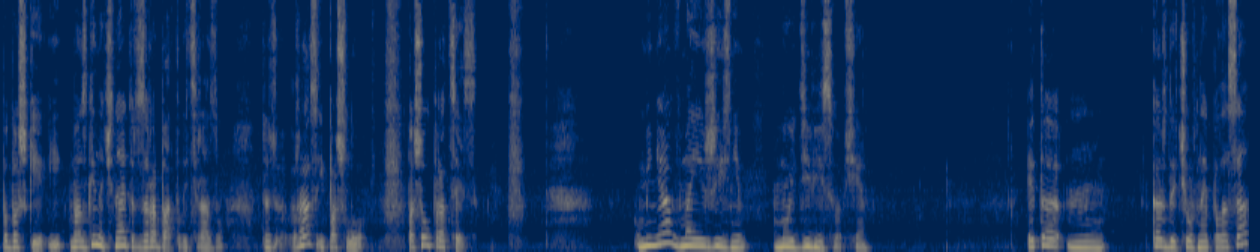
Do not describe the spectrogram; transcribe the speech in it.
по башке, и мозги начинают зарабатывать сразу. То есть раз и пошло. Пошел процесс. У меня в моей жизни мой девиз вообще это каждая черная полоса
